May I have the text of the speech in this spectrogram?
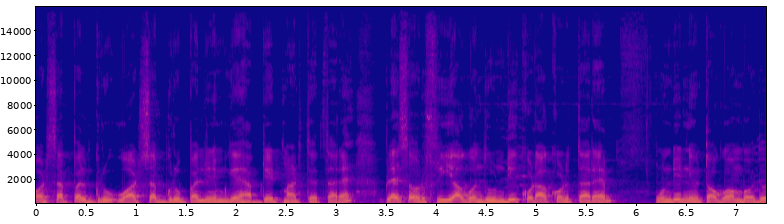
ವಾಟ್ಸಪ್ಪಲ್ಲಿ ಗ್ರೂ ವಾಟ್ಸಪ್ ಗ್ರೂಪಲ್ಲಿ ನಿಮಗೆ ಅಪ್ಡೇಟ್ ಮಾಡ್ತಿರ್ತಾರೆ. ಪ್ಲಸ್ ಅವ್ರು ಫ್ರೀಯಾಗಿ ಒಂದು ಉಂಡಿ ಕೂಡ ಕೊಡ್ತಾರೆ. ಉಂಡಿ ನೀವು ತೊಗೊಬೋದು,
